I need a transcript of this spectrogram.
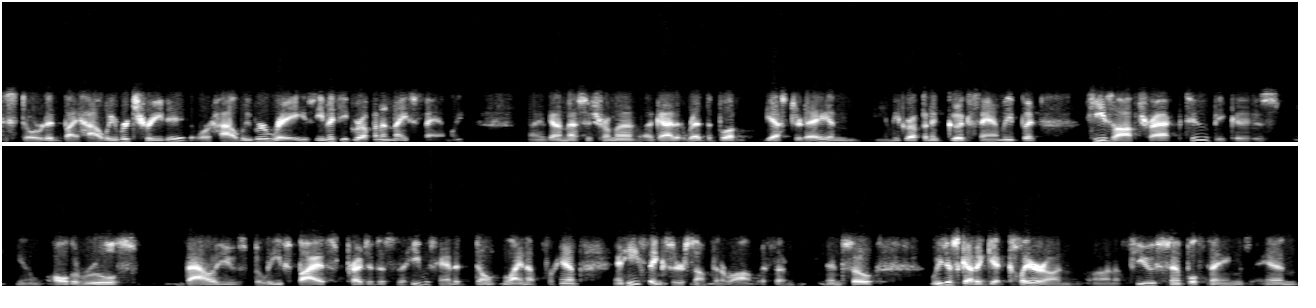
distorted by how we were treated or how we were raised. Even if you grew up in a nice family, I got a message from a, a guy that read the book yesterday, and he grew up in a good family, but he's off track too because you know all the rules values, beliefs, bias, prejudice that he was handed don't line up for him, and he thinks there's something wrong with them. And so we just got to get clear on on a few simple things, and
